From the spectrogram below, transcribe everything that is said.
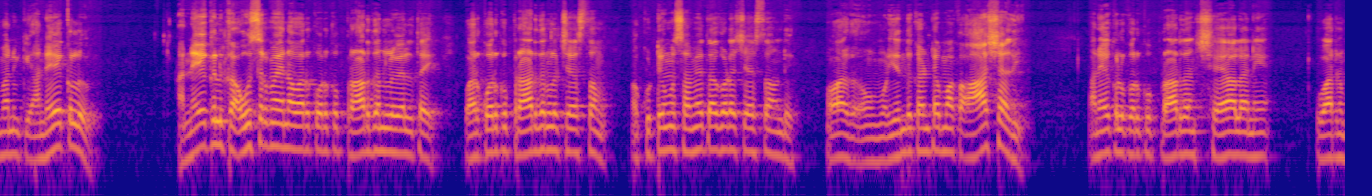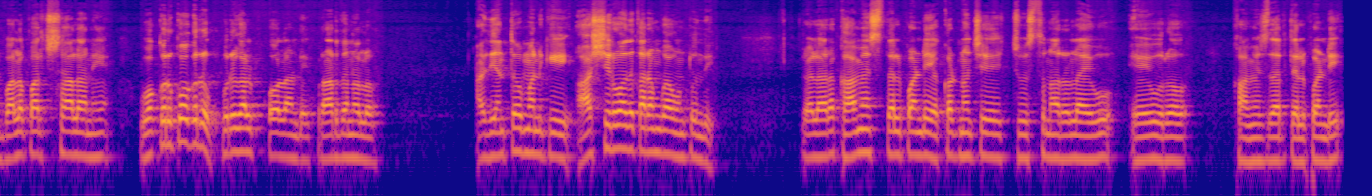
మనకి అనేకులు అనేకులకు అవసరమైన వారి కొరకు ప్రార్థనలు వెళ్తాయి. వారి కొరకు ప్రార్థనలు చేస్తాం. మా కుటుంబ సమేత కూడా చేస్తామండి. ఎందుకంటే మాకు ఆశ అది. అనేకుల కొరకు ప్రార్థన చేయాలని వారిని బలపరచాలని ఒకరికొకరు పురుగలుపుకోవాలండి ప్రార్థనలో. అది ఎంతో మనకి ఆశీర్వాదకరంగా ఉంటుంది. వెళ్ళారా కామెంట్స్ తెలపండి. ఎక్కడి నుంచి చూస్తున్నారో లైవ్? ఏ ఊరో? కామెంట్స్ ద్వారా తెలపండి.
